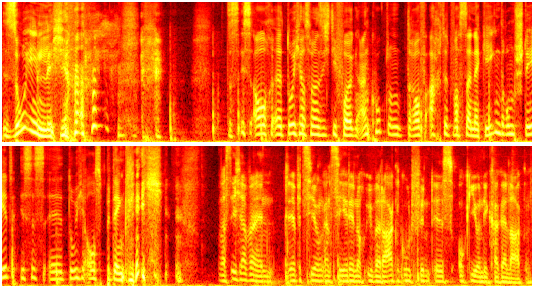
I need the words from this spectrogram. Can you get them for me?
So ähnlich, ja. Das ist auch äh, durchaus, wenn man sich die Folgen anguckt und darauf achtet, was da in der Gegend rumsteht, ist es äh, durchaus bedenklich. Was ich aber in der Beziehung an Serie noch überragend gut finde, ist Oki und die Kakerlaken.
